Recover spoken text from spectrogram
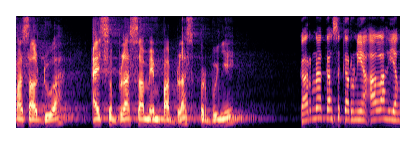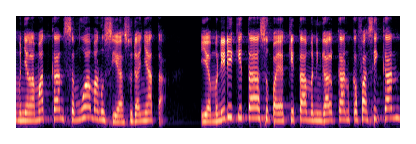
pasal 2 ayat 11 sampai 14 berbunyi, Karena kasih karunia Allah yang menyelamatkan semua manusia sudah nyata. Ia mendidik kita supaya kita meninggalkan kefasikan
